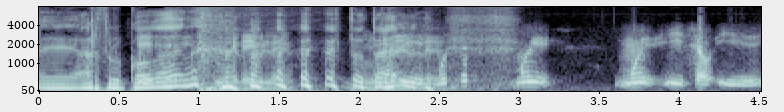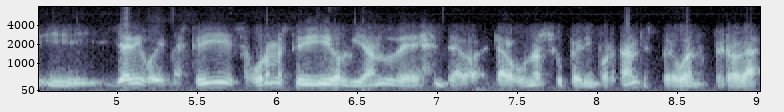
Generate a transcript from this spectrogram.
eh, Arthur. Increíble. Total. Sí, Increíble. mucho- muy, muy, y, y- y ya digo, y me estoy, seguro me estoy olvidando de, de- de algunos súper importantes, pero bueno, pero la,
